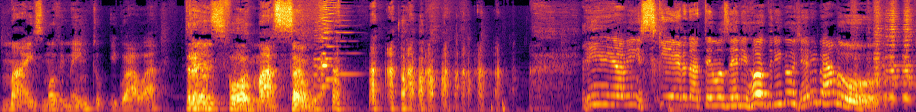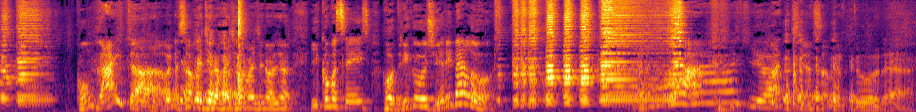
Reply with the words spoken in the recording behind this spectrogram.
mais movimento igual a Transformação. e à minha esquerda temos ele, Rodrigo Geribello. Com gaita. Olha só, novo, vai de novo. E com vocês, Rodrigo Geribello. Ótima essa abertura.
